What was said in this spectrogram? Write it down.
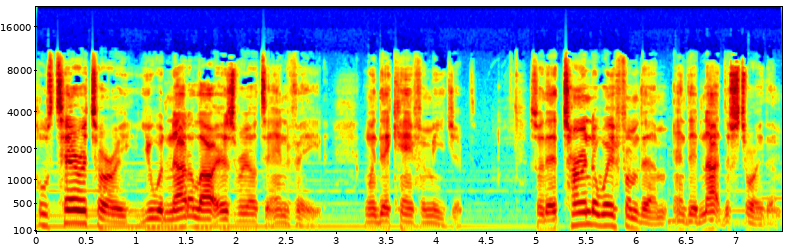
whose territory you would not allow Israel to invade when they came from Egypt. So they turned away from them and did not destroy them.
